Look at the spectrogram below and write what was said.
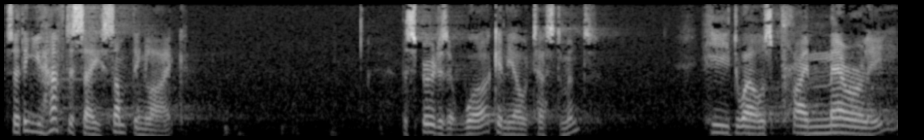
So I think you have to say something like the Spirit is at work in the Old Testament. He dwells primarily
